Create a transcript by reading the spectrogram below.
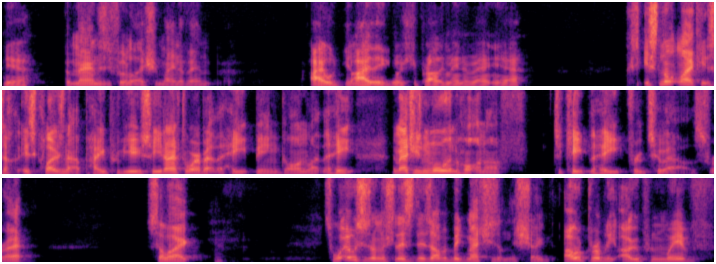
Yeah, But man, does it feel like they should main event? I would. You I think it should probably main event. Yeah, it's not like it's a, it's closing out a pay per view, so you don't have to worry about the heat being gone. Like the heat, the match is more than hot enough to keep the heat through two hours, right? So like, so what else is on the show? There's there's other big matches on this show. I would probably open with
